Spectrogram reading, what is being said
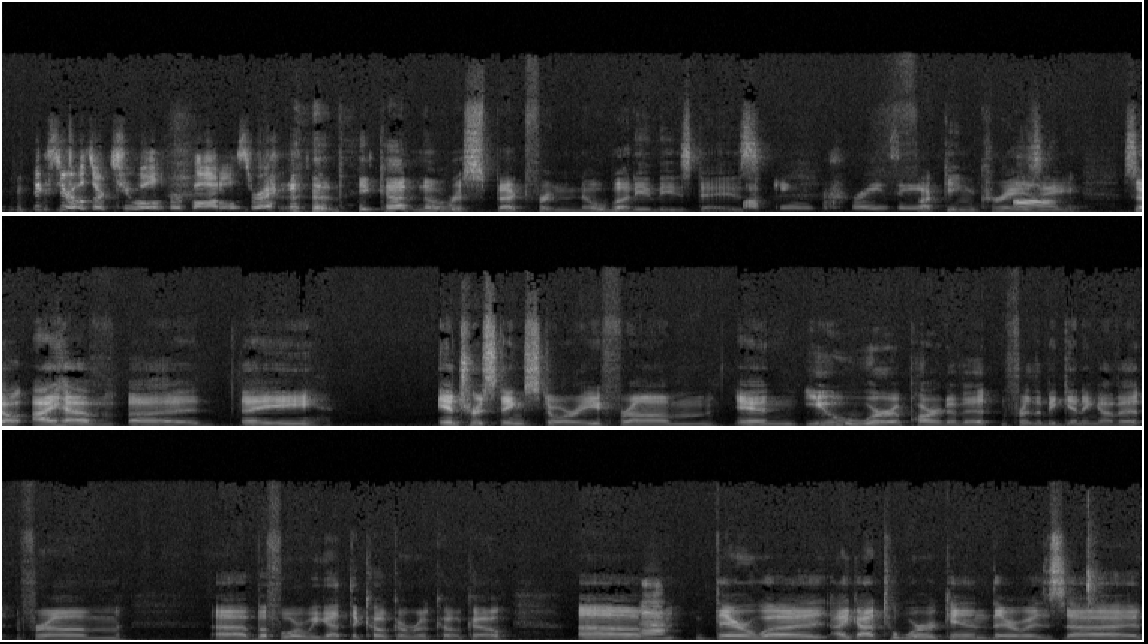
Six year olds are too old for bottles, right? they got no respect for nobody these days. Fucking crazy. Fucking crazy. Um, so I have uh, a interesting story from, and you were a part of it for the beginning of it from uh, before we got the Coco Rococo. Um, Ah. There was I got to work and there was uh,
